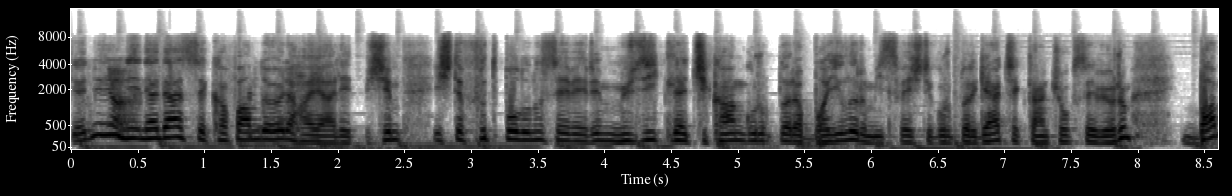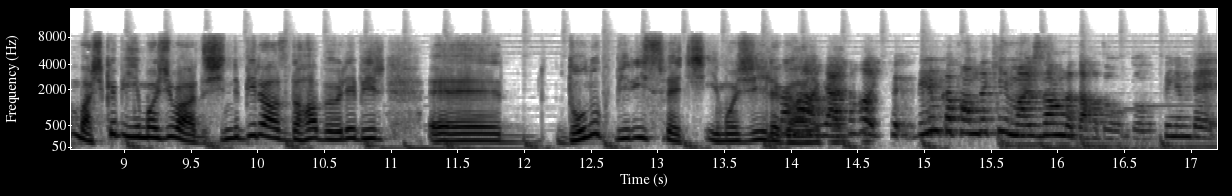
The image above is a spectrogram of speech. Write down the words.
Yani nedense kafamda öyle hayal etmişim. İşte futbolunu severim, müzikle çıkan gruplara bayılırım. İsveçli grupları gerçekten çok seviyorum. Bambaşka bir imajı vardı. Şimdi biraz daha böyle bir e, donuk bir İsveç imajıyla daha, galiba. Yani daha, benim kafamdaki imajdan da daha donuk. Benim de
